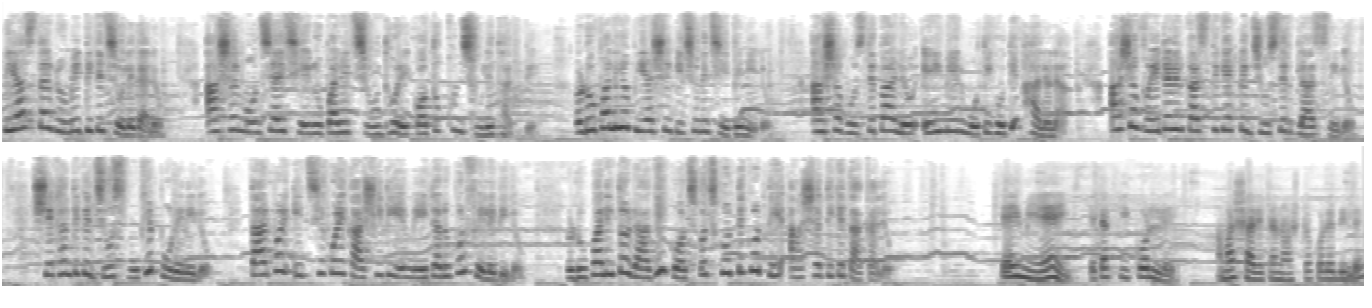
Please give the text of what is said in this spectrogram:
পিয়াস তার রুমের দিকে চলে গেল। আশার মন চাইছে রূপালীর চুল ধরে কতক্ষণ ঝুলে থাকতে রূপালীও পিয়াসের পিছনে চেপে নিল। আশা বুঝতে পারল এই মেয়ের মতিগতি ভালো না। আশা ওয়েটারের কাছ থেকে একটা জুসের গ্লাস নিল। সেখান থেকে জুস মুখে পুড়ে নিল। তারপর ইচ্ছে করে কাশি দিয়ে মেয়েটার উপর ফেলে দিল। রূপালী তো রাগে গজগজ করতে করতে আশার দিকে তাকালো। এই মেয়ে এটা কি করলে? আমার শাড়িটা নষ্ট করে দিলে।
